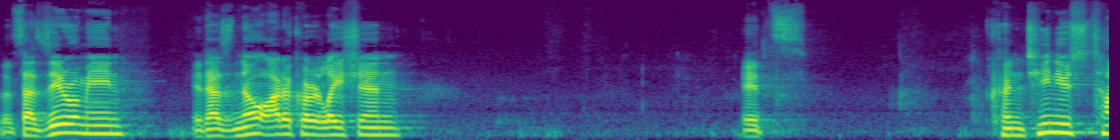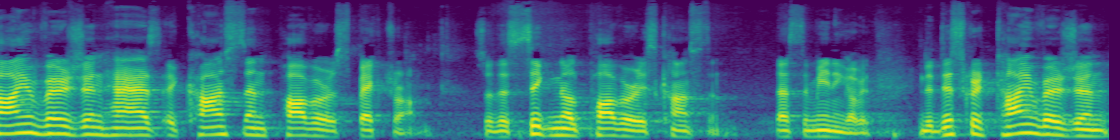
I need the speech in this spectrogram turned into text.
It's at zero mean, it has no autocorrelation, its continuous time version has a constant power spectrum. So the signal power is constant. That's the meaning of it. In the discrete time version,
